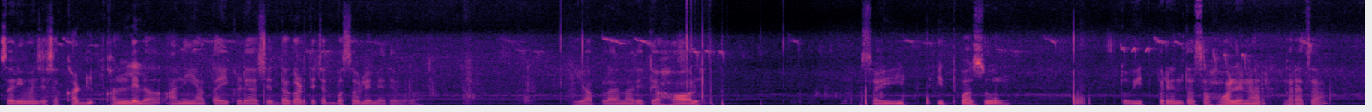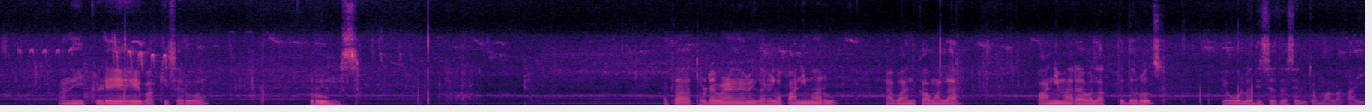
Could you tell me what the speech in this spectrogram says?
चरी म्हणजे असं खड खणलेलं आणि आता इकडे असे दगड त्याच्यात बसवलेले आहेत हे बघा. ही आपला येणार इथे हॉल. असा इथ इथपासून तो इथपर्यंत असा हॉल येणार घराचा. आणि इकडे हे बाकी सर्व रूम्स आता थोड्या वेळाने आम्ही घराला पाणी मारू. ह्या बांधकामाला पाणी मारावं लागतं दररोज. हे ओलं दिसत असेल तुम्हाला काही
